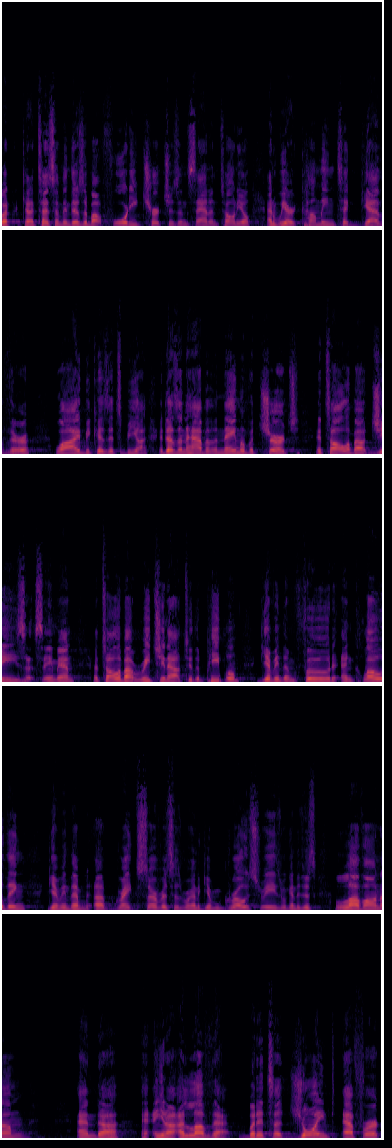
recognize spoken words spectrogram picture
But can I tell you something? There's about 40 churches in San Antonio, and we are coming together why? Because it's beyond, it doesn't have the name of a church. It's all about Jesus. Amen. It's all about reaching out to the people, giving them food and clothing, giving them uh, great services. We're going to give them groceries. We're going to just love on them. And, uh, and, you know, I love that. But it's a joint effort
